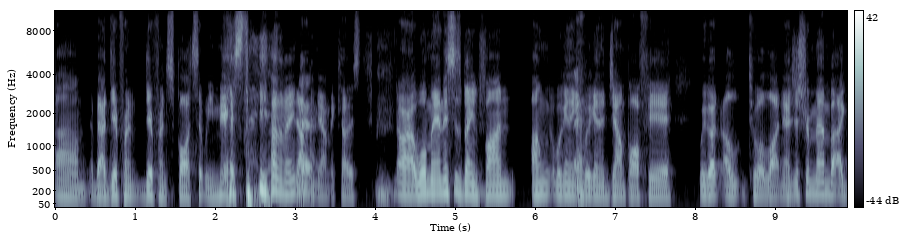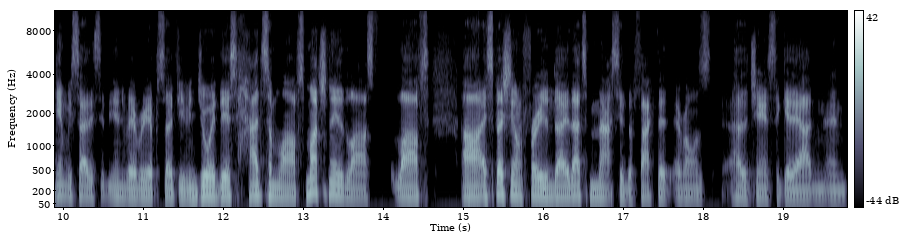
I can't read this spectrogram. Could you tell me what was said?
um, about different different spots that we missed. you know what I mean? Yeah. Up and down the coast. All right. Well, man, this has been fun. I'm, we're gonna yeah. we're gonna jump off here. We got a, to a lot now. Just remember, again, we say this at the end of every episode. If you've enjoyed this, had some laughs, much needed laughs, laughs, uh, especially on Freedom Day, that's massive. The fact that everyone's had a chance to get out and, and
